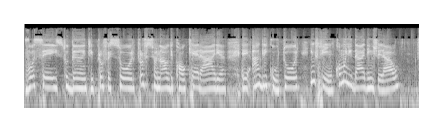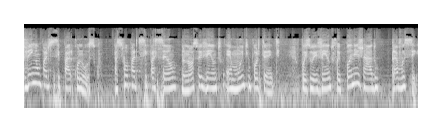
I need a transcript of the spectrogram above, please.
você, estudante, professor, profissional de qualquer área, eh, agricultor, enfim, comunidade em geral, venham participar conosco. A sua participação no nosso evento é muito importante, pois o evento foi planejado para você.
